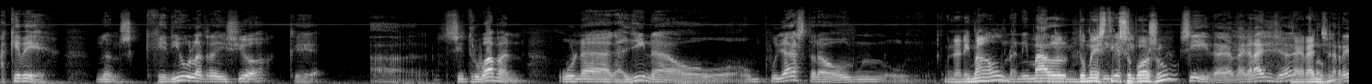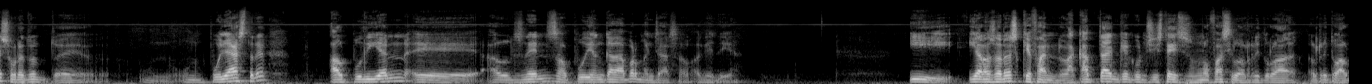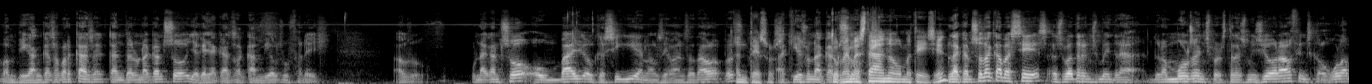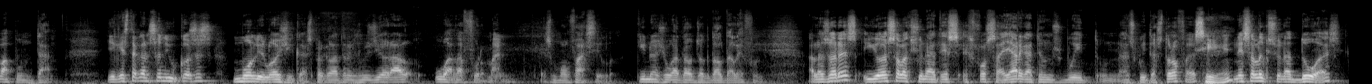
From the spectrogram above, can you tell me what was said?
a què ve? doncs que diu la tradició que eh, si trobaven una gallina o un pollastre o un, un, Un animal, un animal domèstic, diguéssim, suposo. sí, de, de granja, De granja. pel carrer, sobretot eh, un, un pollastre el podien eh, els nens el podien quedar per menjar-se'l aquell dia i, i aleshores què fan? La capta en què consisteix? És molt fàcil el ritual, el ritual van pigant casa per casa, canten una cançó i aquella casa a canvi els ofereix els, una cançó o un ball o el que sigui en els llevants de taula doncs, Entesos. aquí és una cançó Tornem a estar en el mateix, eh? la cançó de Cabassers es va transmetre durant molts anys per transmissió oral fins que algú la va apuntar. I aquesta cançó diu coses molt il·lògiques, perquè la transmissió oral ho va deformant. És molt fàcil. Qui no ha jugat al joc del telèfon? Aleshores, jo he seleccionat, és, és força llarga, té uns 8, unes 8 estrofes, Sí. n'he seleccionat dues,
